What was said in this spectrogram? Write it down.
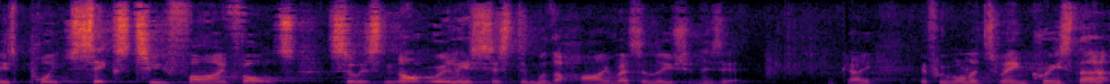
is 0.625 volts. So it's not really a system with a high resolution, is it? Okay. If we wanted to increase that,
